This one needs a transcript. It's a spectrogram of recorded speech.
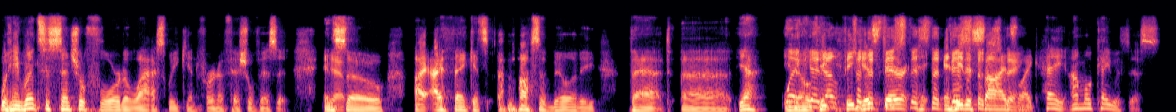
Well, he went to Central Florida last weekend for an official visit, and Yep. so I, I think it's a possibility that, uh, yeah, you Well, know, if he, if he so the gets there dis- it's the and he decides thing. like, hey, I'm okay with this.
